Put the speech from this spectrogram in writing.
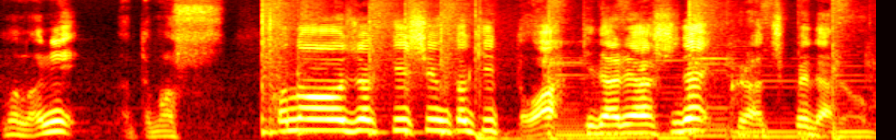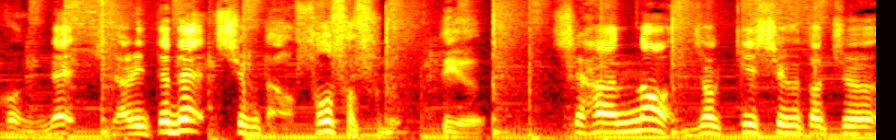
ものになってます。このジョッキーシフトキットは左足でクラッチペダルを踏んで左手でシフターを操作するっていう市販のジョッキーシフトん中、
